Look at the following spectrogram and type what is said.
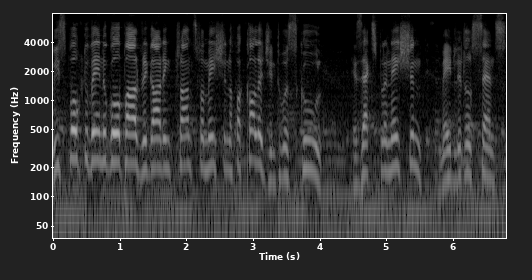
We spoke to Venugopal regarding transformation of a college into a school. His explanation made little sense.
